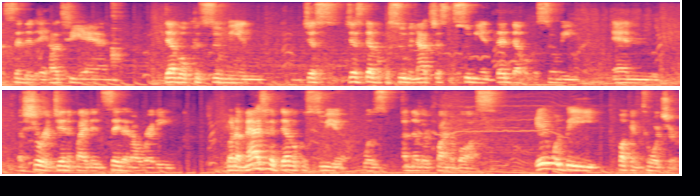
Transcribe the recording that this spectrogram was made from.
Ascended Heihachi and Devil Kasumi and just just Devil Kasumi, not just Kasumi and then Devil Kasumi. And Ashura Jin if I didn't say that already. But imagine if Devil Kazuya was another final boss. It would be fucking torture.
